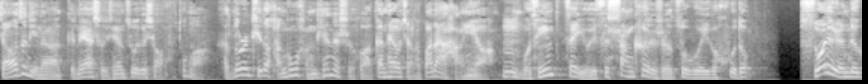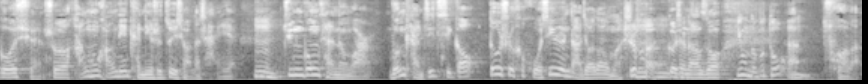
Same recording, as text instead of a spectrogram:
讲到这里呢，给大家首先做一个小互动啊。很多人提到航空航天的时候啊，刚才我讲了八大行业啊，嗯，我曾经在有一次上课的时候做过一个互动。所有人都给我选，说航空航天肯定是最小的产业，嗯，军工才能玩，门槛极其高，都是和火星人打交道嘛，是吧？过程当中用的不多啊，错了。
